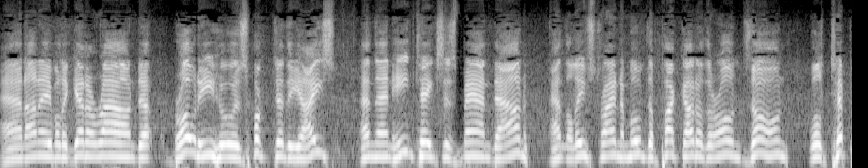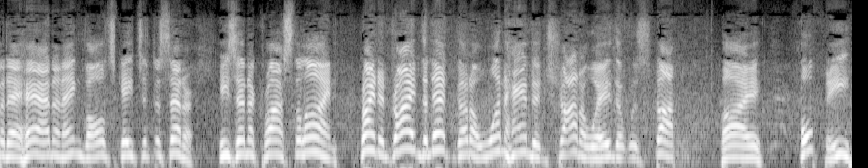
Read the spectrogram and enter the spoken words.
and unable to get around uh, Brodie, who is hooked to the ice. And then he takes his man down, and the Leafs trying to move the puck out of their own zone will tip it ahead, and Engvall skates it to center. He's in across the line, trying to drive the net, got a one handed shot away that was stopped by Holtby.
